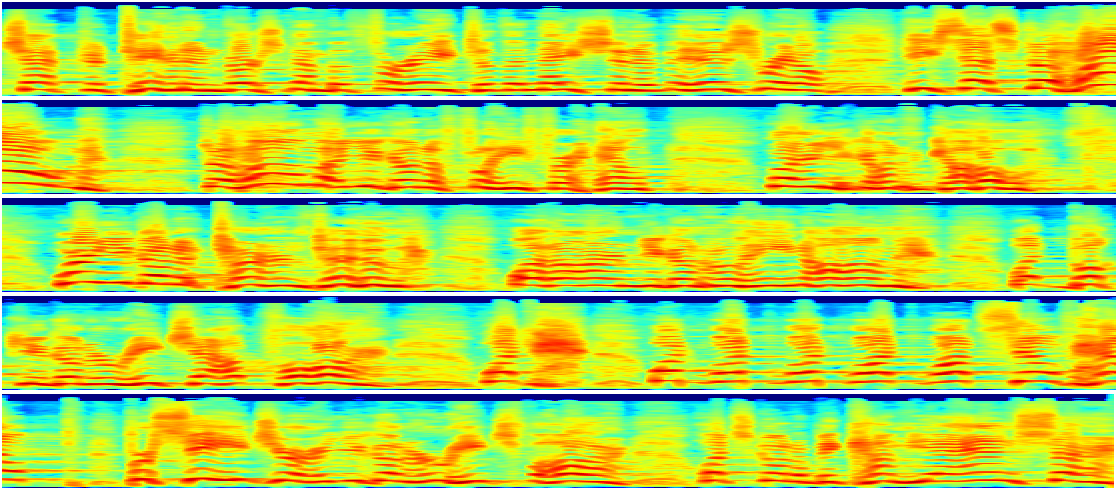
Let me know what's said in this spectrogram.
chapter 10 and verse number 3 to the nation of Israel. He says, To whom? To whom are you going to flee for help? Where are you going to go? Where are you going to turn to? What arm you going to lean on? What book you going to reach out for? What what what what what what self-help procedure are you going to reach for? What's going to become your answer?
